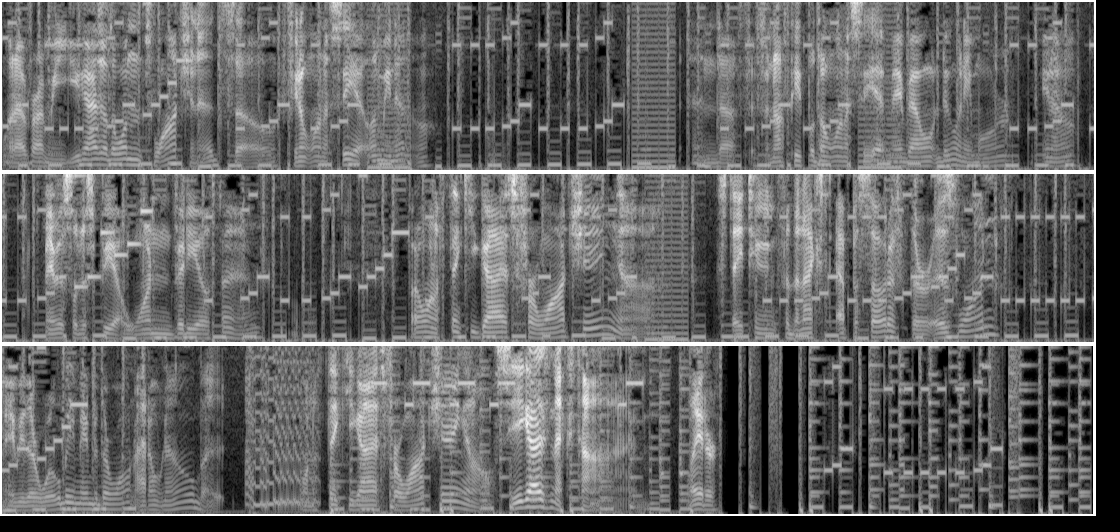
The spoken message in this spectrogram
whatever, I mean, you guys are the ones watching it, so if you don't want to see it, let me know. And uh, if, enough people don't want to see it, maybe I won't do anymore, you know? Maybe this will just be a one video thing. But I want to thank you guys for watching. Uh, stay tuned for the next episode if there is one. Maybe there will be, maybe there won't, I don't know, but thank you guys for watching, and I'll see you guys next time. Later.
